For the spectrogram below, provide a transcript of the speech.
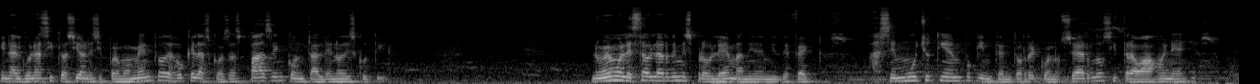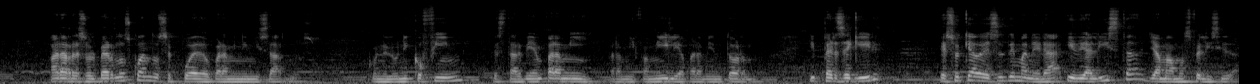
en algunas situaciones y por momento dejo que las cosas pasen con tal de no discutir. No me molesta hablar de mis problemas ni de mis defectos. Hace mucho tiempo que intento reconocerlos y trabajo en ellos, para resolverlos cuando se puede o para minimizarlos, con el único fin de estar bien para mí, para mi familia, para mi entorno, y perseguir eso que a veces de manera idealista llamamos felicidad.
